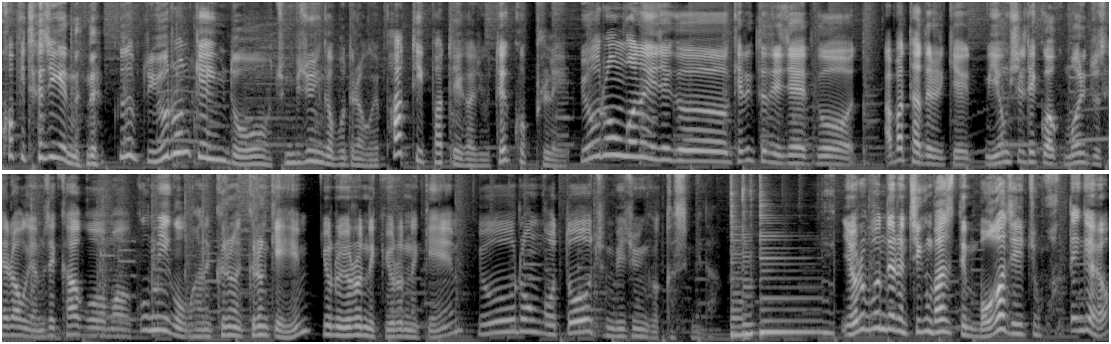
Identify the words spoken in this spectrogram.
코피 터지겠는데? 그 다음 또 요런 게임도 준비 중인가 보더라고요. 파티 파티 해가지고 데코 플레이. 요런 거는 이제 그 캐릭터들 이제 그 아바타들 이렇게 미용실 데리고 와고 머리도 새로 하고 염색하고 뭐 꾸미고 하는 그런 그런 게임. 요런 요런 느낌 요런 느낌. 요런 것도 준비 중인 것 같습니다. 여러분들은 지금 봤을 때 뭐가 제일 좀 확 땡겨요?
